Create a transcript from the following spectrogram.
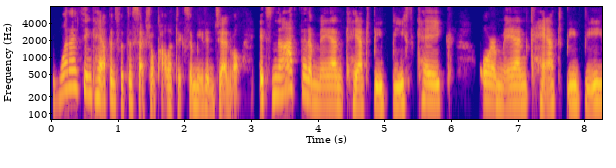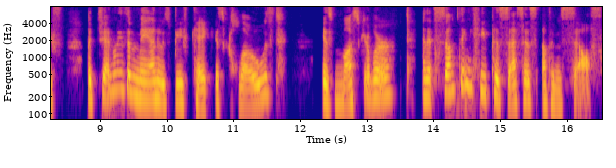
what I think happens with the sexual politics of meat in general, it's not that a man can't be beefcake or a man can't be beef, but generally the man who's beefcake is clothed, is muscular, and it's something he possesses of himself.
